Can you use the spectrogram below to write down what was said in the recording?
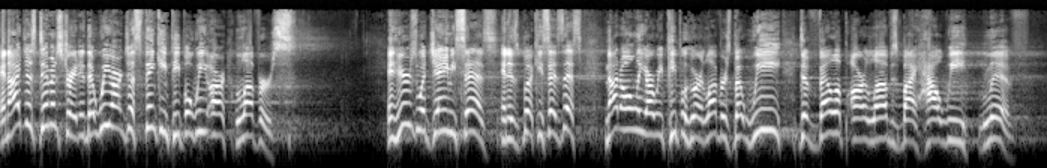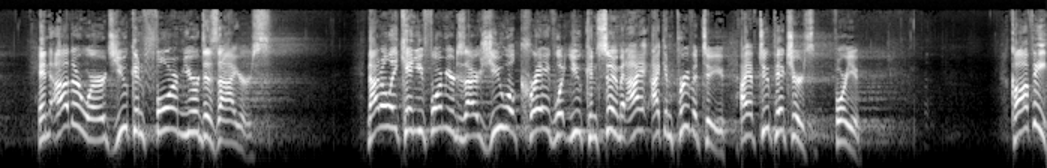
And I just demonstrated that we aren't just thinking people, we are lovers. And here's what Jamie says in his book. He says this Not only are we people who are lovers, but we develop our loves by how we live. In other words, you can form your desires. Not only can you form your desires, you will crave what you consume. And I, I can prove it to you. I have two pictures for you. Coffee.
